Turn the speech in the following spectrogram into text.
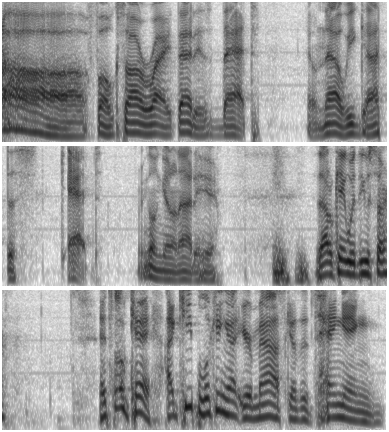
Ah, folks, all right, that is that. And now we got the scat. We're gonna get on out of here. Is that okay with you, sir? It's okay. I keep looking at your mask as it's hanging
